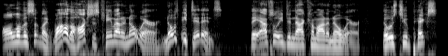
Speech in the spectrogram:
all of a sudden, like, wow, the Hawks just came out of nowhere. No, they didn't. They absolutely did not come out of nowhere. Those two picks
